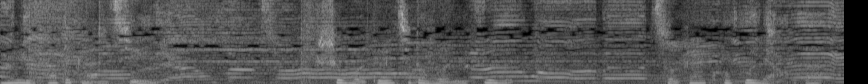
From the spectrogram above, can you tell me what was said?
而与他的感情是我堆积的文字所概括不了的，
